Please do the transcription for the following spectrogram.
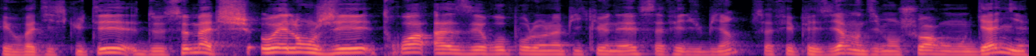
Et on va discuter de ce match. OL Angers, 3 à 0 pour l'Olympique lyonnais. Ça fait du bien, ça fait plaisir. Un dimanche soir où on gagne.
